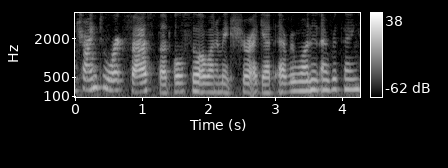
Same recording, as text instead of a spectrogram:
I'm trying to work fast, but also I want to make sure I get everyone and everything.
